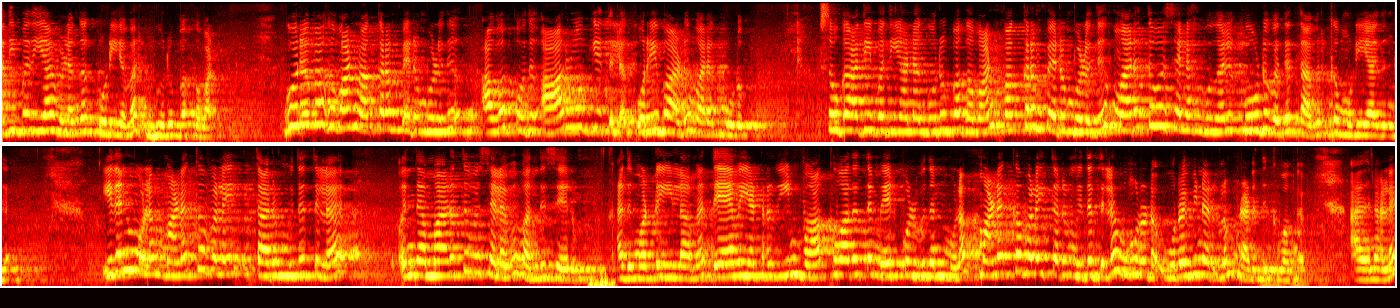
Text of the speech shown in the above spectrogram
அதிபதியாக விளங்கக்கூடியவர் குரு பகவான். குரு பகவான் வக்கரம் பெறும் பொழுது அவ்வப்போது ஆரோக்கியத்தில் குறைபாடு வரக்கூடும். சுகாதிபதியான குரு பகவான் வக்கரம் பெறும் பொழுது மருத்துவ செலவுகள் கூடுவதை தவிர்க்க முடியாதுங்க. இதன் மூலம் மனக்கவலை தரும் விதத்தில் இந்த மருத்துவ செலவு வந்து சேரும். அது மட்டும் இல்லாமல் தேவையற்ற வீண் வாக்குவாதத்தை மேற்கொள்வதன் மூலம் மனக்கவலை தரும் விதத்தில் உங்களோட உறவினர்களும் நடந்துக்குவாங்க. அதனால்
